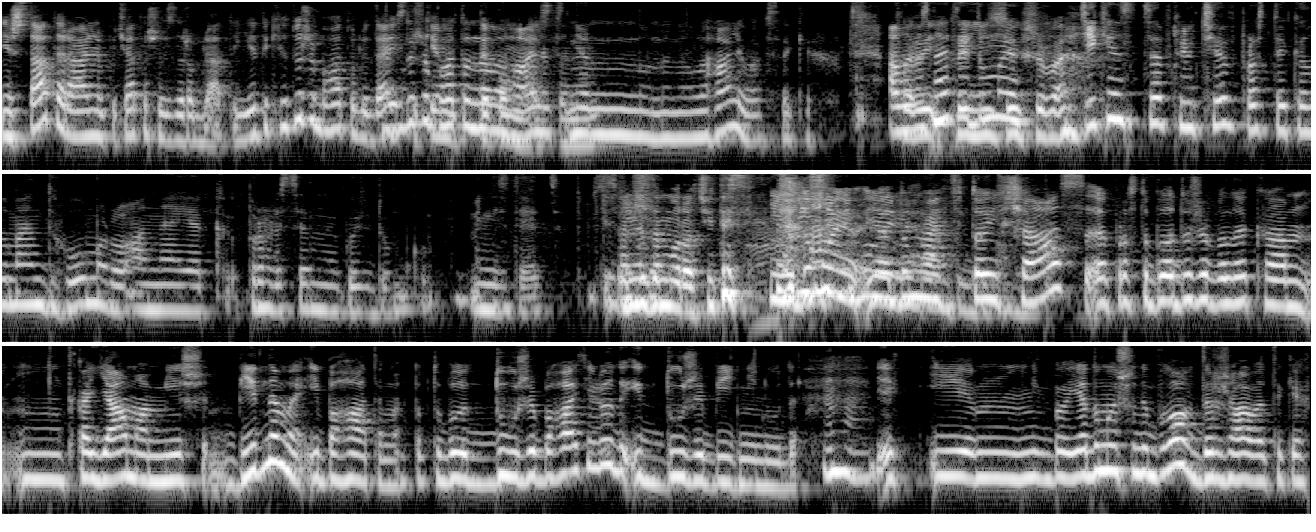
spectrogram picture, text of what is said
ніж стати реально почати щось заробляти. Є таких дуже багато людей з Дуже таким багато типом нелегалів. Ні, ну не нелегалів, а всяких. Але ви знаєте, я думаю, живе. Дікінс це включив просто як елемент гумору, а не як прогресивну якусь думку. Мені здається. Це не заморочуйтесь. Я думаю, я думаю, в той час е, просто була дуже велика така яма між бідними і багатими. Тобто були дуже багаті люди і дуже бідні люди. Мгм. І, і якби я думаю, що не було в держави таких,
